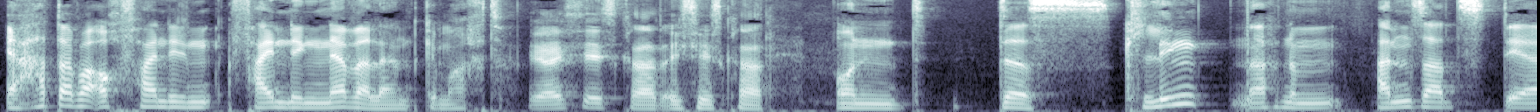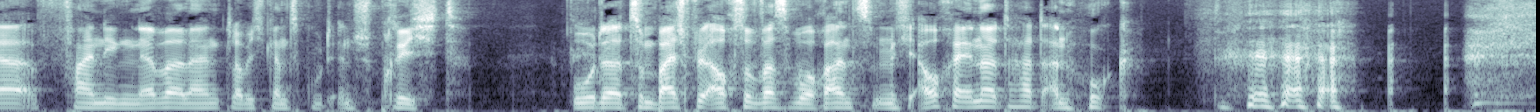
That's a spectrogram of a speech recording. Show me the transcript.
Er hat aber auch Finding, Finding Neverland gemacht. Ja, ich sehe es gerade, ich sehe es gerade. Und das klingt nach einem Ansatz, der Finding Neverland, glaube ich, ganz gut entspricht. Oder zum Beispiel auch sowas, woran es mich auch erinnert hat, an Hook.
